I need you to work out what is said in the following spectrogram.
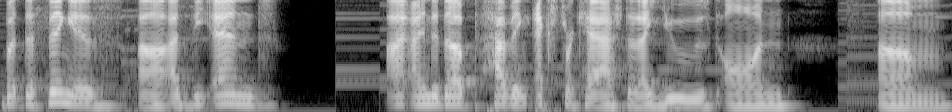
but the thing is, uh, at the end, I ended up having extra cash that I used on um,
